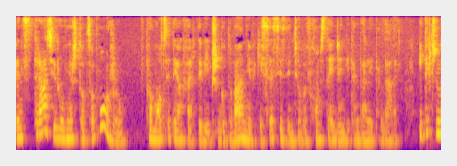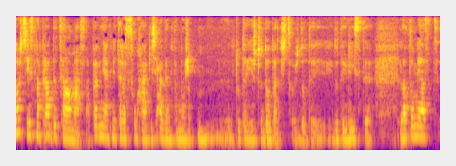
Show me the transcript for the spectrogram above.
Więc straci również to, co włożył w promocję tej oferty, w jej przygotowanie, w jakieś sesje zdjęciowe, w homestaging itd., tak itd. I tych czynności jest naprawdę cała masa. Pewnie jak mnie teraz słucha jakiś agent, to może mm, tutaj jeszcze dodać coś do tej, do tej listy. Natomiast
